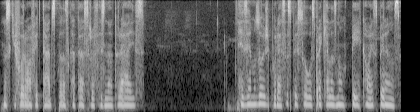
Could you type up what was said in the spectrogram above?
nos que foram afetados pelas catástrofes naturais. Rezemos hoje por essas pessoas para que elas não percam a esperança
